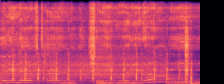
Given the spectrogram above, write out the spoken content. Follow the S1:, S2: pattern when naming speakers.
S1: Not enough time to show you what it all means.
